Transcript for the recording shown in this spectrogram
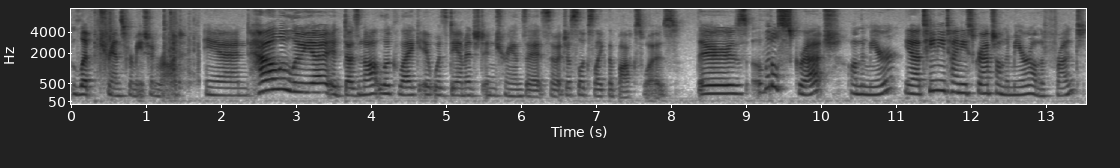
lip transformation rod. And hallelujah, it does not look like it was damaged in transit, so it just looks like the box was. There's a little scratch on the mirror. Yeah, teeny tiny scratch on the mirror on the front.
